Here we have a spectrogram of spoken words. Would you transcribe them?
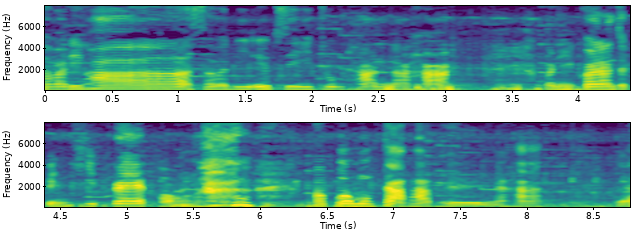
สวัสดีค่ะ สวัสดี FC ทุกท่านนะคะ วันนี้ก็น่าจะเป็นคลิปแรกของครอบครัวมุกตาพาเพลินนะคะ และ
